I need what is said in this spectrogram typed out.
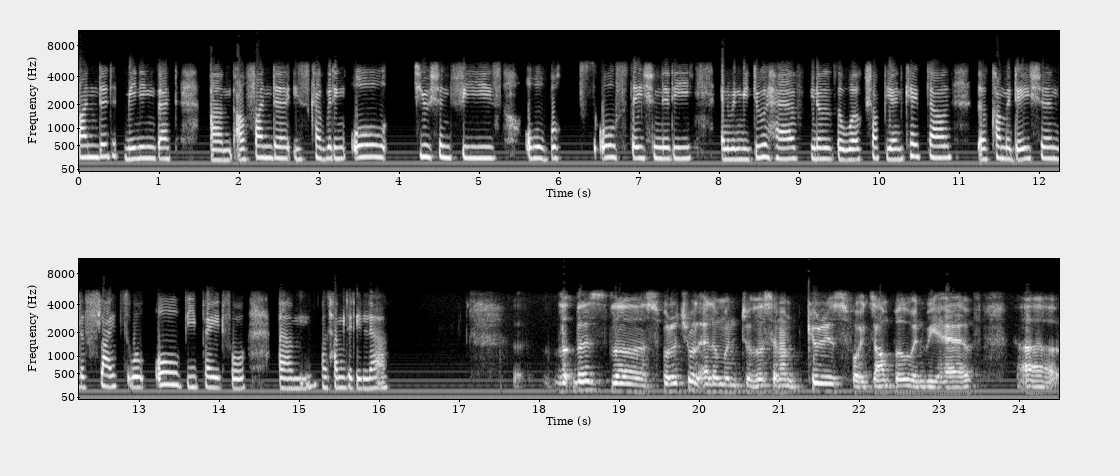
funded, meaning that um, our funder is covering all tuition fees, all books all stationery. And when we do have, you know, the workshop here in Cape Town, the accommodation, the flights will all be paid for. Um, Alhamdulillah. There's the spiritual element to this, and I'm curious, for example, when we have uh,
